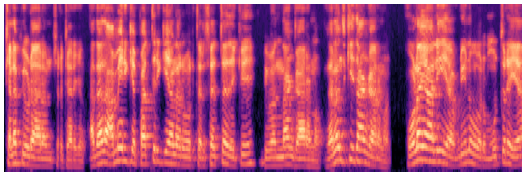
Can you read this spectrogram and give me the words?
கிளப்பி விட ஆரம்பிச்சிருக்கார்கள். அதாவது அமெரிக்க பத்திரிகையாளர் ஒருத்தர் செத்ததுக்கு இவன் தான் காரணம். ஜெலன்ஸ்கி தான் காரணம். கொலையாளி அப்படின்னு ஒரு முத்திரையை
